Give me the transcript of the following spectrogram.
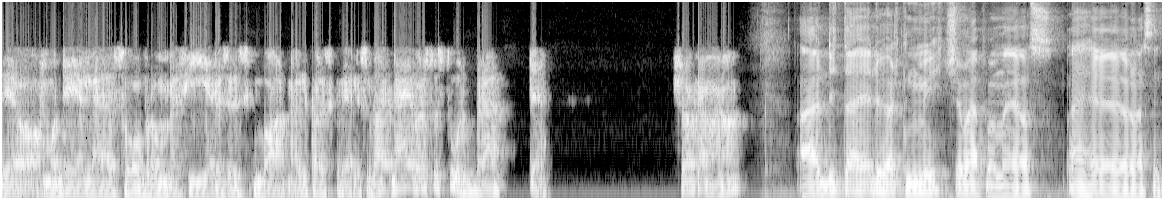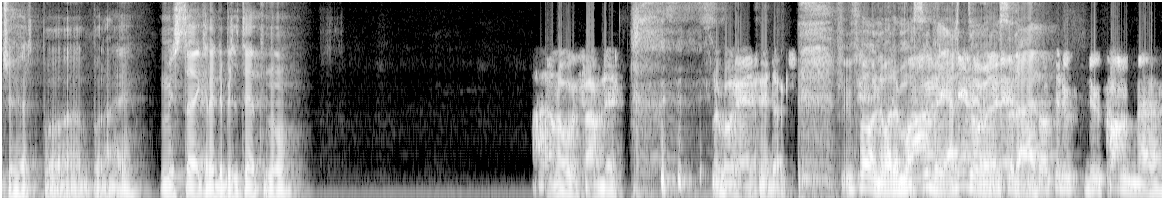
fattig å må dele soverom med fire søskenbarn, eller hva det skal være. Liksom. De har bare så stor bredde. Skjønner du hva jeg mener? Nei, dette har du hørt mye mer på enn meg. Ass. Jeg har jo nesten ikke hørt på, på deg. Mister jeg kredibiliteten nå? Nei, nå er vi ferdig. Nå går det ettermiddag. Fy faen, nå var det masse på hjertet. er det, det, der. du, du kan, eh,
